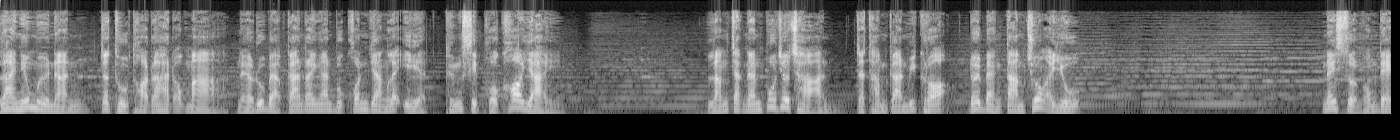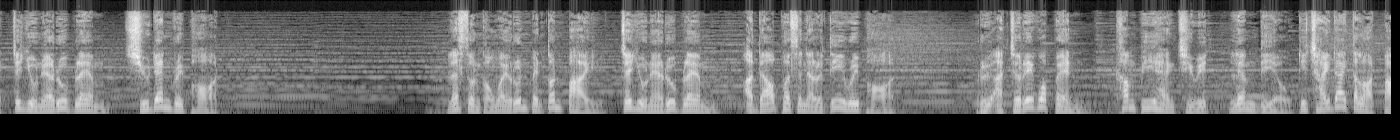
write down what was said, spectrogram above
ลายนิ้วมือนั้นจะถูกถอดรหัสออกมาในรูปแบบการรายงานบุคคลอย่างละเอียดถึง 10 หัวข้อใหญ่ หลังจากนั้นผู้เชี่ยวชาญจะทำการวิเคราะห์โดยแบ่งตามช่วงอายุ ในส่วนของเด็กจะอยู่ในรูปเล่ม Children Report และส่วนของวัยรุ่นเป็นต้นไป จะอยู่ในรูปเล่ม Adult Personality Report หรืออาจจะเรียกว่าเป็นคัมภีร์แห่งชีวิตเล่มเดียวที่ใช้ได้ตลอดไป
